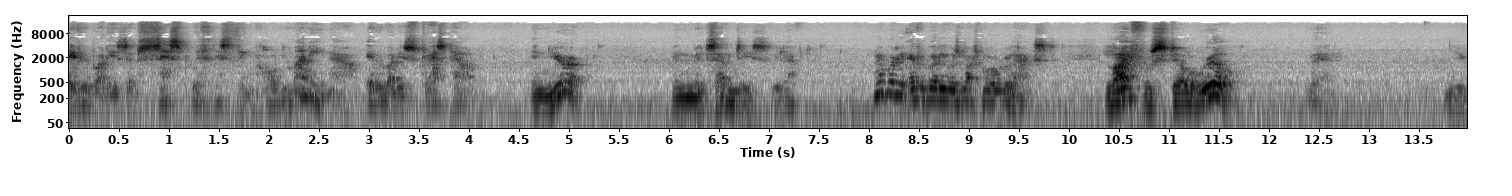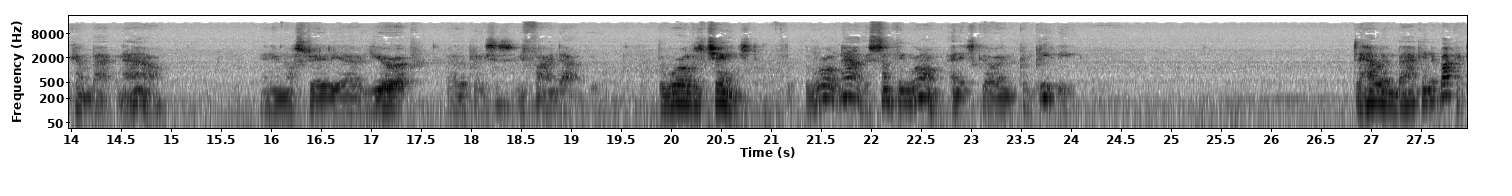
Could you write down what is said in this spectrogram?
everybody's obsessed with this thing called money now. Everybody's stressed out. In Europe, in the mid 70s, he left. Nobody, everybody was much more relaxed. Life was still real then. You come back now, and in Australia, Europe, other places, you find out the world has changed. The world now, there's something wrong, and it's going completely to hell and back in a bucket.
